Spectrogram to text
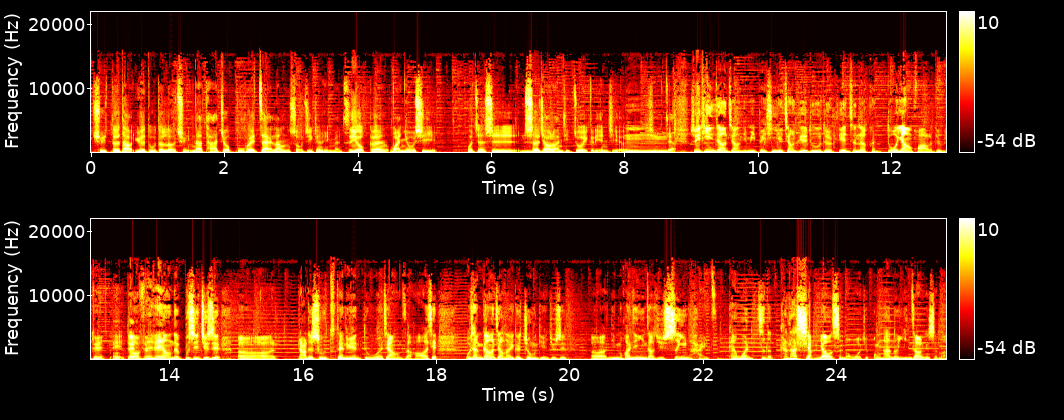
去得到阅读的乐趣，那他就不会再让手机跟平板只有跟玩游戏。或者是社交软体做一个连接而已，是这样。所以听你这样讲，你们北京也将阅读都变成了很多样化了，对不对？哎，对，非非常的不是就是呃拿着书在那边读啊这样子哈。而且我想刚刚讲到一个重点，就是呃你们环境营造去适应孩子，看问知道看他想要什么，我就帮他能营造一个什么，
